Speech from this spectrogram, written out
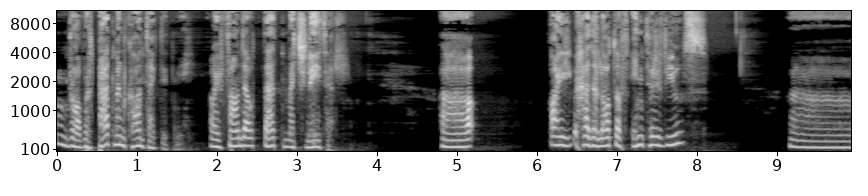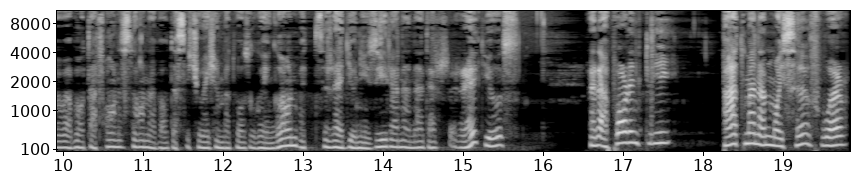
Robert Patman contacted me. I found out that much later. Uh, I had a lot of interviews uh, about Afghanistan, about the situation that was going on with Radio New Zealand and other radios. And apparently, Patman and myself were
